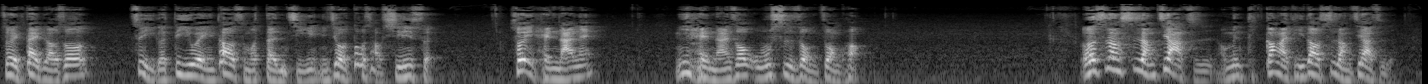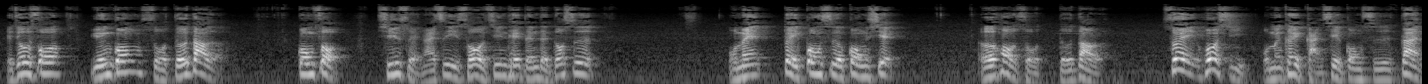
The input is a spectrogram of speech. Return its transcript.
所以代表说自己个地位，你到什么等级，你就有多少薪水，所以很难呢，你很难说无视这种状况，而是让市场价值，我们刚才提到市场价值，也就是说员工所得到的工作薪水，乃至于所有津贴等等，都是。我们对公司的贡献，而后所得到的，所以或许我们可以感谢公司，但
